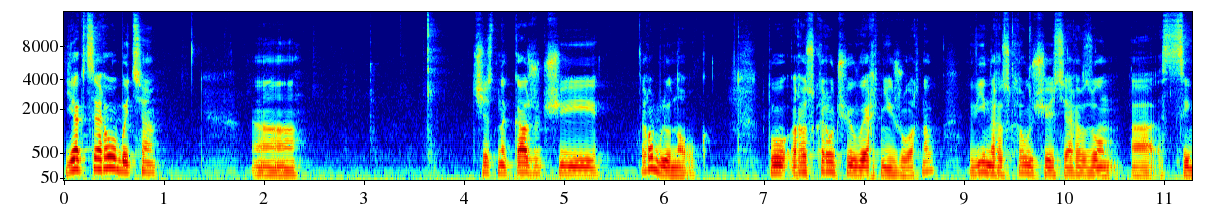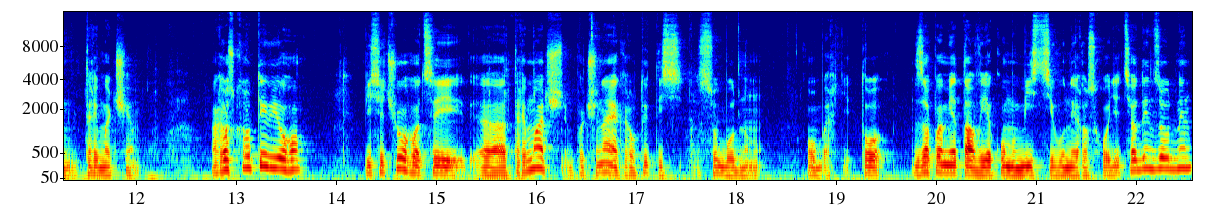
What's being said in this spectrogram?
Як це робиться? А, чесно кажучи, роблю науку. То розкручую верхній жорнов, він розкручується разом а, з цим тримачем. Розкрутив його, після чого цей е, тримач починає крутитись в свободному оберті. То запам'ятав, в якому місці вони розходяться один з одним,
